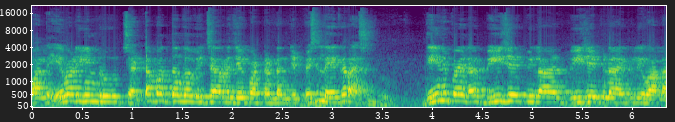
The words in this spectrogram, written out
వాళ్ళు ఏమడిగిండ్రు చట్టబద్ధంగా విచారణ చేపట్టండి అని చెప్పేసి లేఖ రాసిండ్రు. దీనిపైన బీజేపీ లా బీజేపీ నాయకులు ఇవాళ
